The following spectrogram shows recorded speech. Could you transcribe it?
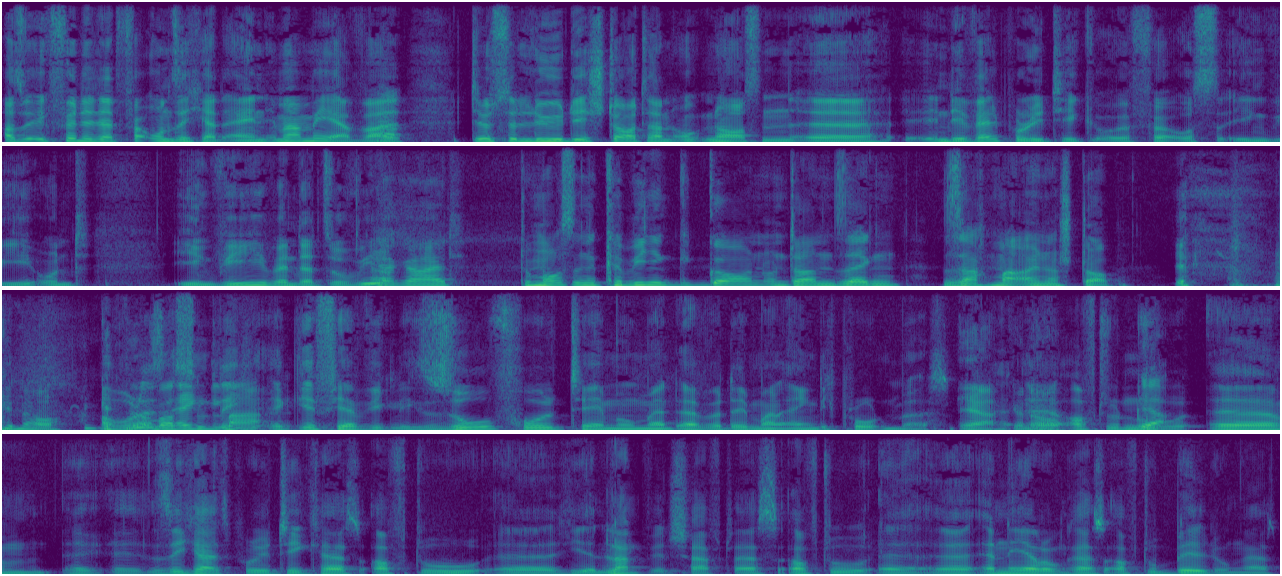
also ich finde, das verunsichert einen immer mehr, weil diese Lü, die stottern und Norsen äh, in die Weltpolitik äh, für uns irgendwie und irgendwie, wenn das so wieder geht, Du musst in die Kabine gehen und dann sagen, sag mal einer Stopp. genau. Obwohl es was eigentlich, es gibt ja wirklich so voll Themen im Moment, über die man eigentlich broten muss. Ja, genau. Äh, oft du nur ähm, äh, äh, Sicherheitspolitik hast, oft du äh, hier Landwirtschaft hast, oft du äh, äh, Ernährung hast, oft du Bildung hast.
